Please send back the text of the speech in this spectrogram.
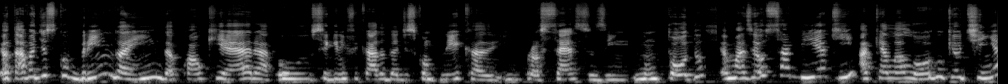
eu estava descobrindo ainda qual que era o significado da Descomplica em processos, em num todo, mas eu sabia que aquela logo que eu tinha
